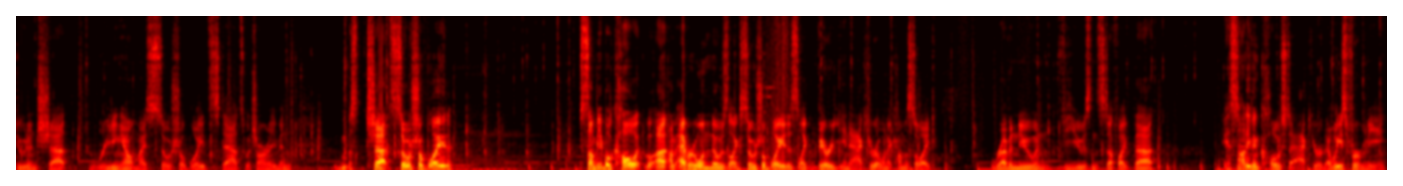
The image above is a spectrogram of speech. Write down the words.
Dude in chat reading out my Social Blade stats, which aren't even... Chat, Social Blade... Some people call it... I, everyone knows, like, Social Blade is, like, very inaccurate when it comes to, like, revenue and views and stuff like that. It's not even close to accurate, at least for me.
